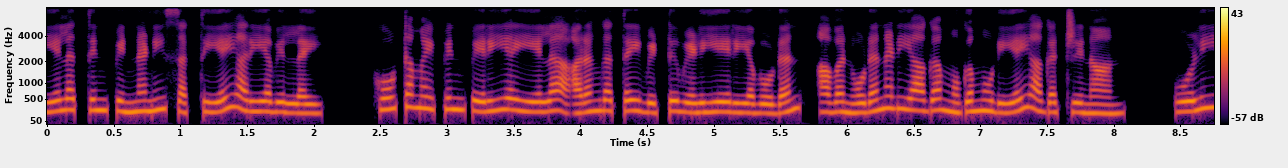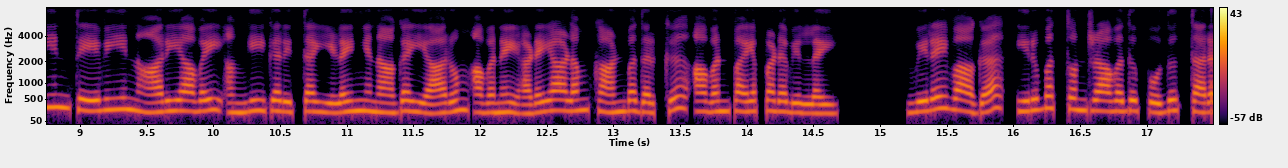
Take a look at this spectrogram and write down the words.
ஏலத்தின் பின்னணி சக்தியை அறியவில்லை. கூட்டமைப்பின் பெரிய ஏல அரங்கத்தை விட்டு வெளியேறியவுடன் அவன் உடனடியாக முகமூடியை அகற்றினான். ஒளியின் தேவியின் ஆரியாவை அங்கீகரித்த இளைஞனாக யாரும் அவனை அடையாளம் காண்பதற்கு அவன் பயப்படவில்லை. விரைவாக இருபத்தொன்றாவது பொது தர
